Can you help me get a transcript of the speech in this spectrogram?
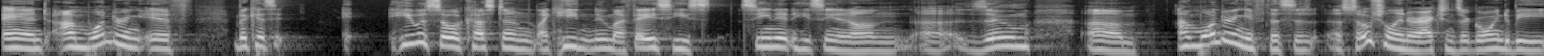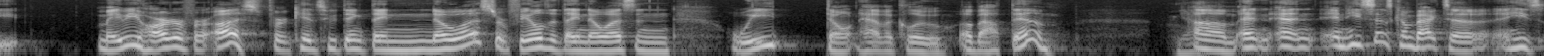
And I'm wondering if, because he was so accustomed, like he knew my face, he's seen it, he's seen it on uh, Zoom. Um, I'm wondering if the uh, social interactions are going to be maybe harder for us, for kids who think they know us or feel that they know us, and we don't have a clue about them. Um, and, and, and he's since come back to, he's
